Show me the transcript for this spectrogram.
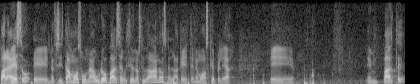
para eso necesitamos una Europa al servicio de los ciudadanos en la que tenemos que pelear. en parte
